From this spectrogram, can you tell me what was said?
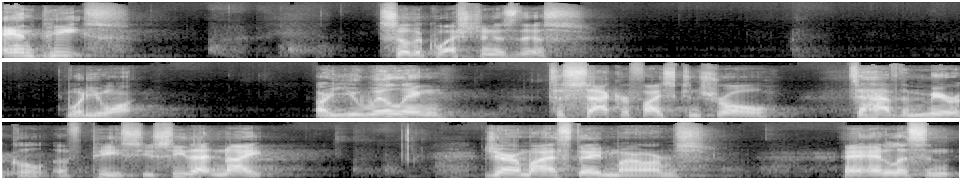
and peace. So the question is this What do you want? Are you willing to sacrifice control to have the miracle of peace? You see, that night, Jeremiah stayed in my arms. And, listen,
